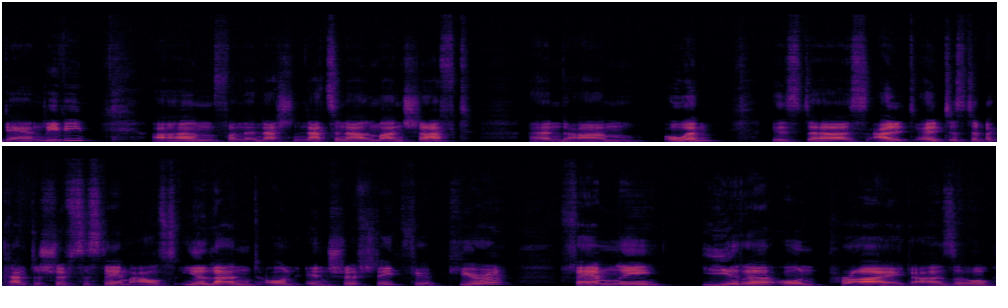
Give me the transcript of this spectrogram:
Dan Levy ähm, von der Nation Nationalmannschaft. Und ähm, OM ist das alt, älteste bekannte Schiffssystem aus Irland und Inschrift steht für Pure Family Ehre und Pride. Also,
